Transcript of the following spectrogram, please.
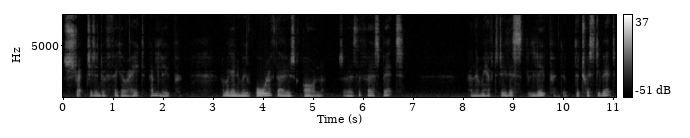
stretch it into a figure eight and loop. And we're going to move all of those on. So there's the first bit. And then we have to do this loop the, the twisty bit.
